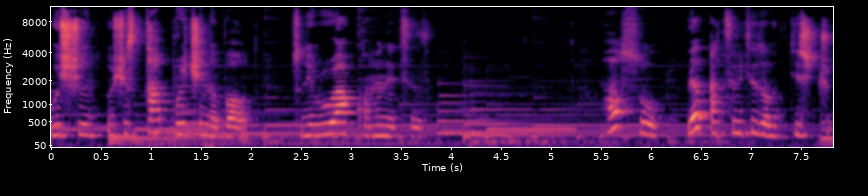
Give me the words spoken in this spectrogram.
we should we should start preaching about to the rural communities. Also, we have activities of destru-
